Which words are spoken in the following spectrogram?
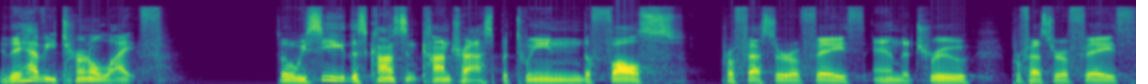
They have eternal life. So we see this constant contrast between the false professor of faith and the true professor of faith.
